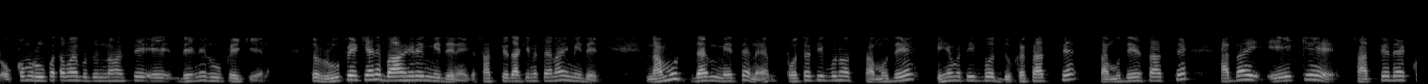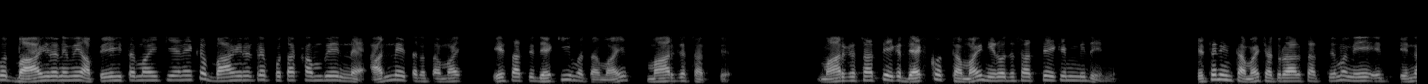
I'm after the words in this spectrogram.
ඔක්කොම රූප තමයි බුදුන් වහන්සේ ඒ දෙන්නේ රූපේ කියලා. તો රූපේ කියන්නේ බාහිරින් මිදෙන එක. සත්‍ය දකින්න තැනයි මිදෙන්නේ. නමුත් දැන් මෙතන පොත තිබුණොත් සමුදය, එහෙම තිබ්බොත් දුක සත්‍ය, සමුදය සත්‍ය, හැබැයි ඒකේ සත්‍ය දැක්කොත් බාහිර නෙමෙයි අපේ හිතමයි කියන එක බාහිරට පොතක් හම්බ වෙන්නේ අන්න එතන තමයි ඒ සත්‍ය දැකීම තමයි මාර්ග සත්‍ය. මාර්ග සත්‍ය ඒක දැක්කොත් තමයි නිරෝධ සත්‍ය එකෙන් මිදෙන්නේ. එතනින් තමයි චතුරාර්ය සත්‍යම මේ එන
